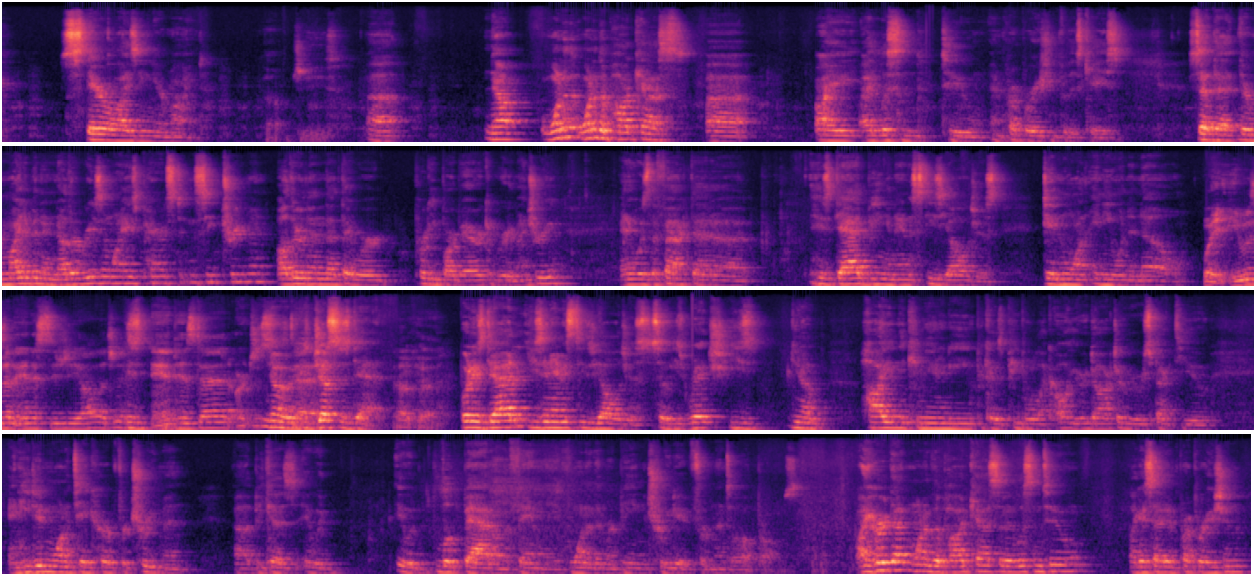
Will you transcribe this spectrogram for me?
sterilizing your mind. Oh, jeez. Uh, now, one of the one of the podcasts uh, I I listened to in preparation for this case said that there might have been another reason why his parents didn't seek treatment, other than that they were pretty barbaric and rudimentary, and it was the fact that uh, his dad, being an anesthesiologist, didn't want anyone to know. Wait, he was an anesthesiologist His- and his dad, or just no, his dad? just his dad. Okay. But his dad, he's an anesthesiologist, so he's rich. He's you know high in the community because people are like, "Oh, you're a doctor. We respect you," and he didn't want to take Herb for treatment uh, because it would it would look bad on the family if one of them are being treated for mental health problems. I heard that in one of the podcasts that I listened to. Like I said in preparation,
